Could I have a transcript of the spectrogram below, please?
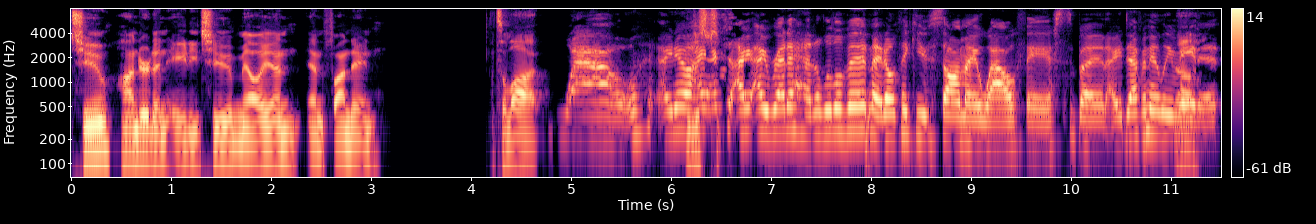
282 million in funding. That's a lot. Wow. I know. Just, I, actually, I, I read ahead a little bit and I don't think you saw my wow face, but I definitely made it.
